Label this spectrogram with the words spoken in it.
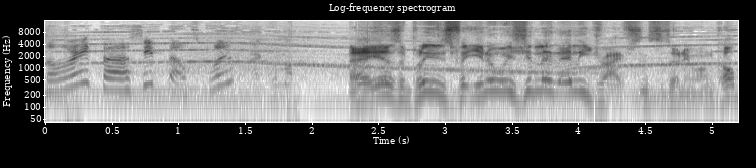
All right, uh, seatbelts, please. Uh, yes, and please, for, you know, we should let Ellie drive since there's only one cop.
